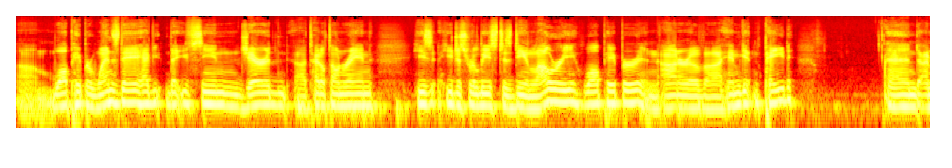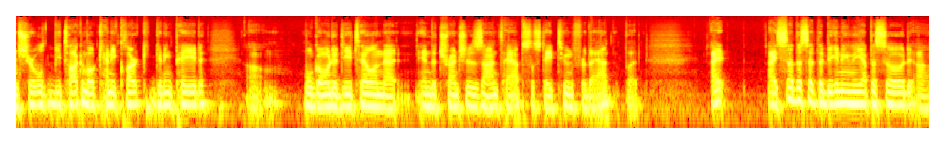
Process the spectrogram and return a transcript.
Um, Wallpaper Wednesday have you, that you've seen. Jared uh, Titletown Reign, he's he just released his Dean Lowry wallpaper in honor of uh, him getting paid, and I'm sure we'll be talking about Kenny Clark getting paid. Um, we'll go into detail in that in the trenches on tap, so stay tuned for that. But I I said this at the beginning of the episode. Uh,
